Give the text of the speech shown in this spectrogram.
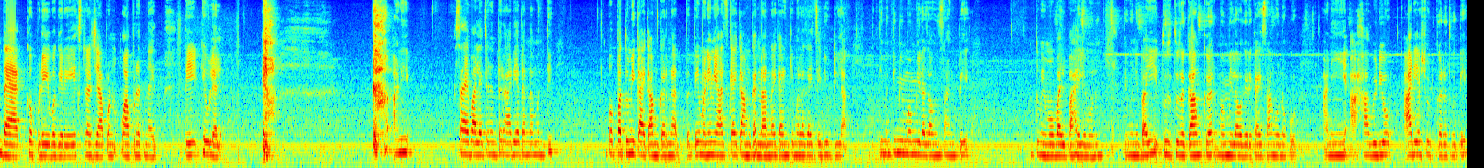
बॅग कपडे वगैरे एक्स्ट्रा जे आपण वापरत नाहीत ते ठेवल्याल आणि साहेब आल्याच्यानंतर आर्या त्यांना म्हणते पप्पा तुम्ही काय काम करणार? तर ते म्हणे मी आज काय काम करणार नाही कारण की मला जायचं आहे ड्युटीला. ती म्हणते मी मम्मीला जाऊन सांगते. तुम्ही मोबाईल पाहिले म्हणून. ते म्हणे बाई तुझं तुझं काम कर मम्मीला वगैरे काही सांगू नको. आणि हा व्हिडिओ आर्या शूट करत होते.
